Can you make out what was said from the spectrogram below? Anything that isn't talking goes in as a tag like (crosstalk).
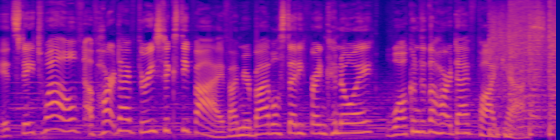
It's day 12 of Heart Dive 365. I'm your Bible study friend, Kanoe. Welcome to the Heart Dive Podcast.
